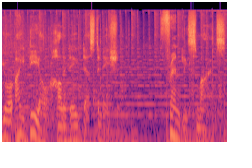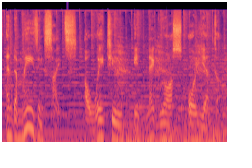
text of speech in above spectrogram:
your ideal holiday destination. Friendly smiles and amazing sights await you in Negros Oriental.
